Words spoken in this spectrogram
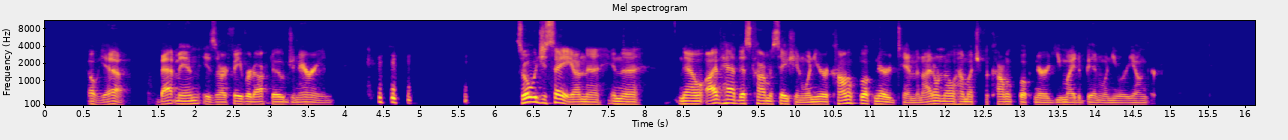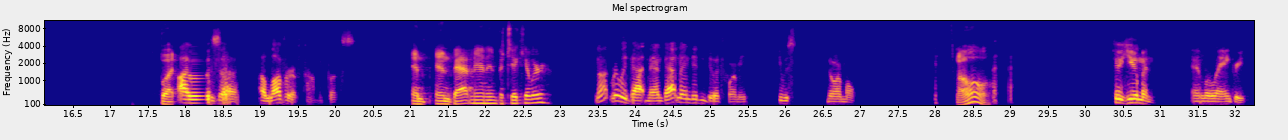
Oh yeah. Batman is our favorite octogenarian. so what would you say on the in the now, I've had this conversation when you're a comic book nerd, Tim, and I don't know how much of a comic book nerd you might have been when you were younger. But I was a, a lover of comic books. And and Batman in particular? Not really Batman. Batman didn't do it for me. He was normal. Oh. Too human and a little angry.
